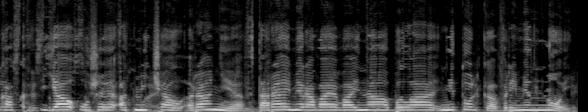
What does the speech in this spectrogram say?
Как я уже отмечал ранее, Вторая мировая война была не только временной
